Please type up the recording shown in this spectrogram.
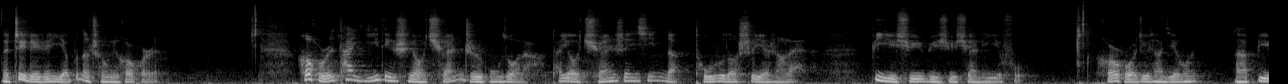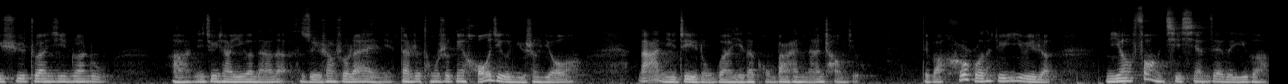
那这类人也不能成为合伙人。合伙人他一定是要全职工作的，他要全身心的投入到事业上来。必须必须全力以赴，合伙就像结婚啊，必须专心专注啊。你就像一个男的，他嘴上说着爱你，但是同时跟好几个女生交往，那你这种关系他恐怕还难长久，对吧？合伙它就意味着你要放弃现在的一个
